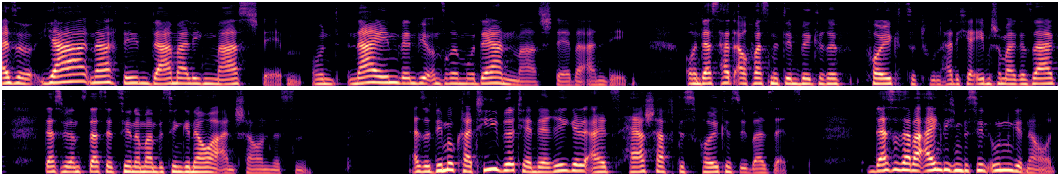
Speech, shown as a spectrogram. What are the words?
Also ja nach den damaligen Maßstäben und nein, wenn wir unsere modernen Maßstäbe anlegen. Und das hat auch was mit dem Begriff Volk zu tun. Hatte ich ja eben schon mal gesagt, dass wir uns das jetzt hier nochmal ein bisschen genauer anschauen müssen. Also Demokratie wird ja in der Regel als Herrschaft des Volkes übersetzt. Das ist aber eigentlich ein bisschen ungenau.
